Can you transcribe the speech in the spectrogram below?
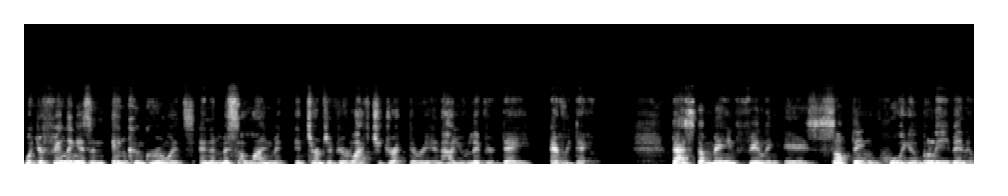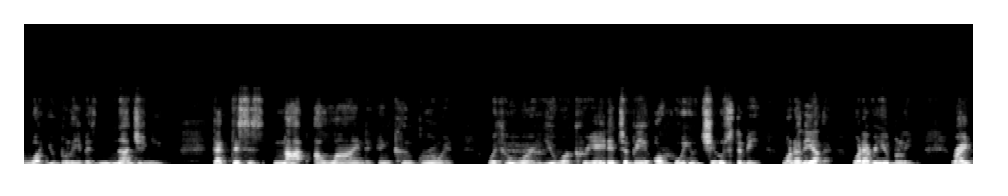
What you're feeling is an incongruence and a misalignment in terms of your life trajectory and how you live your day every day. That's the main feeling is something who you believe in and what you believe is nudging you that this is not aligned and congruent with who were you were created to be or who you choose to be, one or the other, whatever you believe, right?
